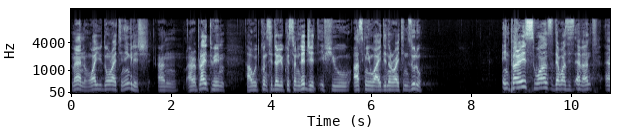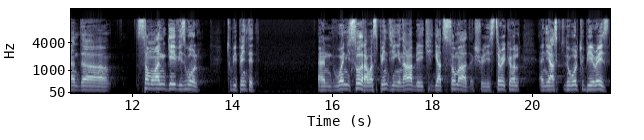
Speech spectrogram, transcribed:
man, why you don't write in English? And I replied to him, I would consider your question legit if you ask me why I didn't write in Zulu. In Paris, once there was this event, and uh, someone gave his wall to be painted. And when he saw that I was painting in Arabic, he got so mad, actually hysterical, and he asked the wall to be erased.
